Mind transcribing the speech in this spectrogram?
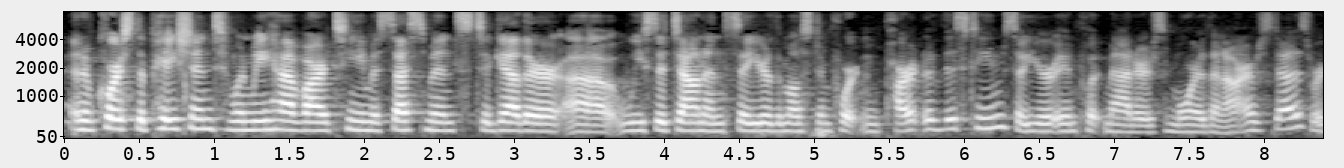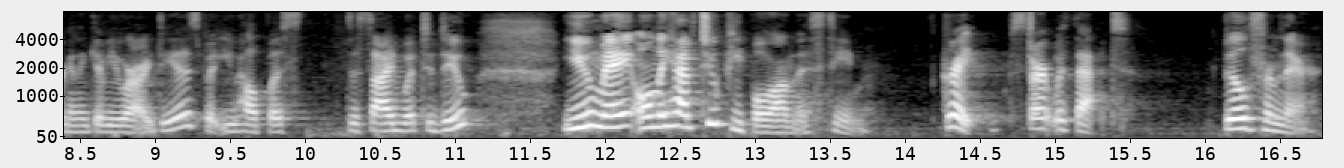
And of course, the patient, when we have our team assessments together, uh, we sit down and say, You're the most important part of this team, so your input matters more than ours does. We're going to give you our ideas, but you help us decide what to do. You may only have two people on this team. Great, start with that. Build from there.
